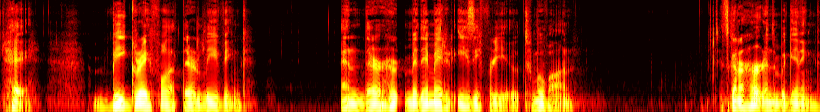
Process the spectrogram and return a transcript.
hey, be grateful that they're leaving, and they're they made it easy for you to move on. It's gonna hurt in the beginning,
